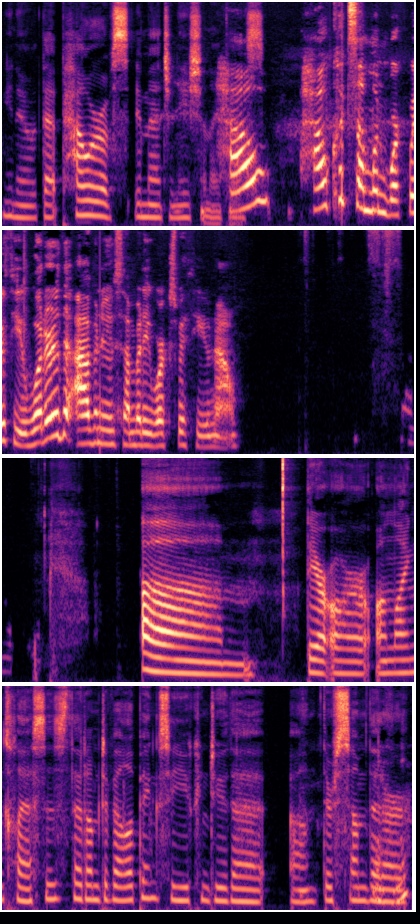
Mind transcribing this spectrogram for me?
You know, that power of imagination, I guess. How how could someone work with you? What are the avenues somebody works with you now? Um, there are online classes that I'm developing, so you can do that. Um, there's some that are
